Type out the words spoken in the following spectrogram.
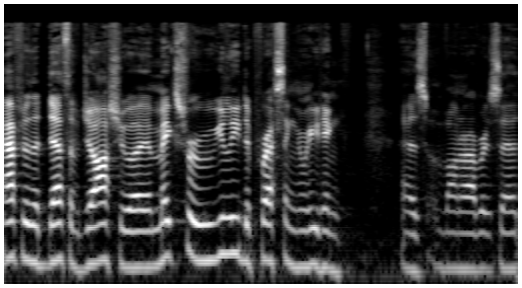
after the death of Joshua, it makes for really depressing reading, as Vaughan Robert said.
